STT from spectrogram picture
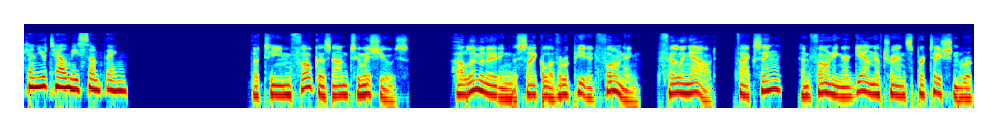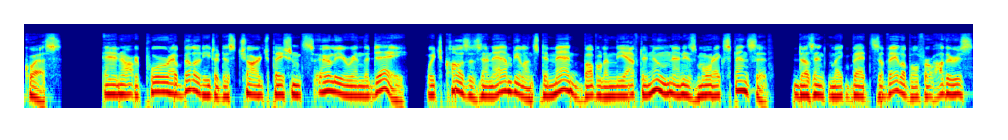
can you tell me something? The team focused on two issues. Eliminating the cycle of repeated phoning, filling out, faxing, and phoning again of transportation requests. And our poor ability to discharge patients earlier in the day, which causes an ambulance demand bubble in the afternoon and is more expensive, doesn't make beds available for others,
